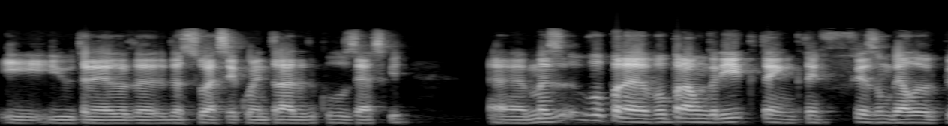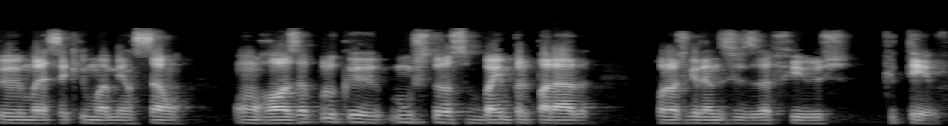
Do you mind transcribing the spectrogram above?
e, e o treinador da, da, Suécia com a entrada de Kulusevski. Uh, mas vou para, vou para a Hungria, que, tem, que tem, fez um belo europeu e merece aqui uma menção honrosa, porque mostrou-se bem preparada para os grandes desafios que teve.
